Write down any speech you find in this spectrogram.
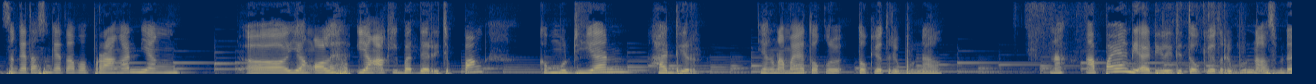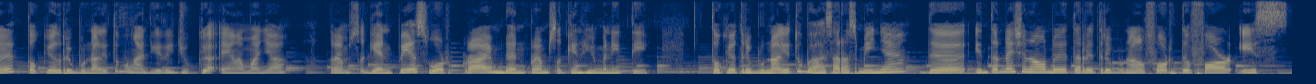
sengketa-sengketa peperangan yang uh, yang oleh yang akibat dari Jepang kemudian hadir yang namanya Tokyo, Tokyo Tribunal. Nah, apa yang diadili di Tokyo Tribunal? Sebenarnya Tokyo Tribunal itu mengadili juga yang namanya crimes against peace, war crime, dan crimes against humanity. Tokyo Tribunal itu bahasa resminya The International Military Tribunal for the Far East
